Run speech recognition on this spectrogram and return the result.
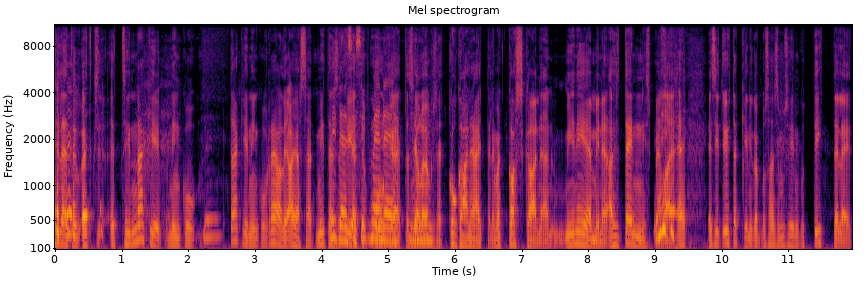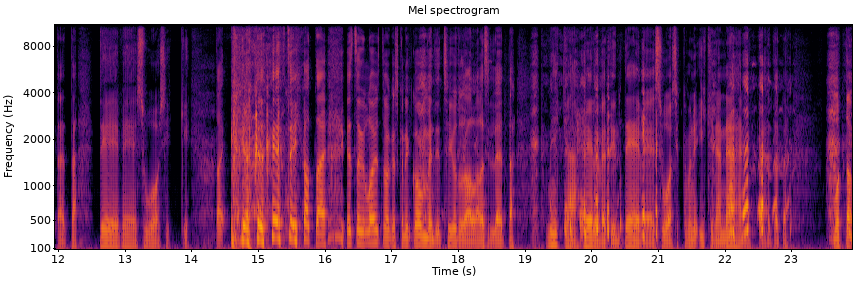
Silleen, että, että, että, siinä näki, niin kuin, näki niin kuin reaaliajassa, että miten, Miten se se tieto sit kulkee, menee. että siellä on Mm. joku se, että kuka näyttelee, mä koskaan näen, Nieminen, ai se tennispelaaja. ja, ja sitten yhtäkkiä, niin kuin, että mä sain semmoisia niin titteleitä, että TV-suosikki. Tai jotain. Ja se oli loistavaa, koska ne kommentit se jutun alla oli silleen, että mikä helvetin TV-suosikki, mä en ikinä nähnytkään tätä. Mutta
